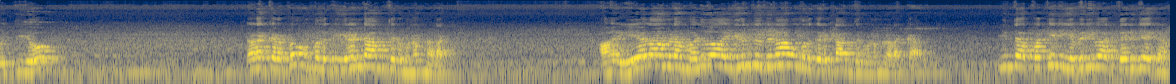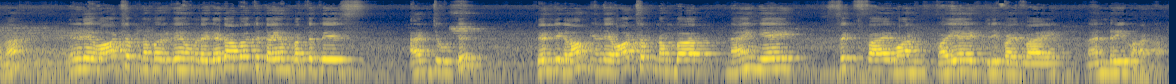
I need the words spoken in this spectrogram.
புத்தியோ நடக்கிறப்ப உங்களுக்கு இரண்டாம் திருமணம் நடக்கும். ஆக ஏழாம் இடம் வலுவாக இருந்ததுன்னா உங்களுக்கு ரெண்டாம் திருமணம் நடக்காது. இந்த பற்றி நீங்கள் விரிவாக தெரிஞ்சுக்கணும்னா என்னுடைய வாட்ஸ்அப் நம்பருக்கு உங்களுடைய டேட் ஆஃப் பர்த் டைம் பத்து பேஸ் அனுப்பிச்சி விட்டு தெரிஞ்சுக்கலாம். என்னுடைய WhatsApp number nine eight six five one five eight three five five நன்றி வணக்கம்.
